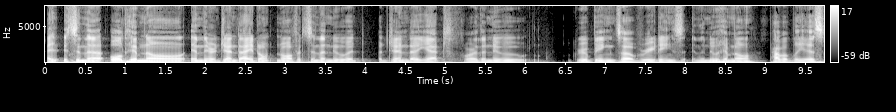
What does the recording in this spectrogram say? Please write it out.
It's in the old hymnal in their agenda. I don't know if it's in the new agenda yet or the new groupings of readings in the new hymnal. Probably is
